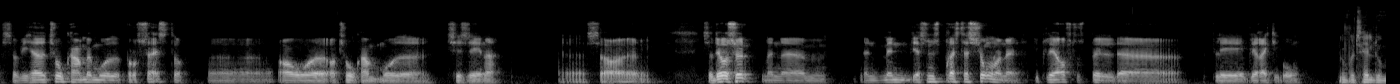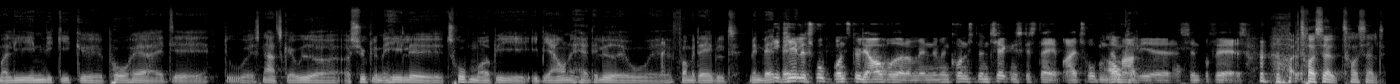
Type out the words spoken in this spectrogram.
så vi havde to kampe mod Procesto uh, og, uh, og to kampe mod uh, Cesena. Uh, så, uh, så det var synd, men, uh, men, men jeg synes præstationerne i playoff-spillet uh, blev, blev rigtig gode. Nu fortalte du mig lige inden vi gik øh, på her, at øh, du øh, snart skal ud og, og cykle med hele truppen op i, i bjergene her. Det lyder jo øh, formidabelt. Men hvad, Ikke hvad? hele truppen, undskyld jeg afbryder dig, men, men kun den tekniske stab. Nej, truppen, okay. dem har vi øh, sendt på ferie. trods alt, trods alt.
